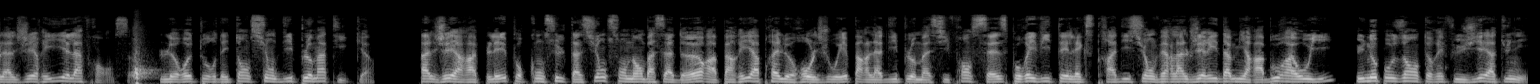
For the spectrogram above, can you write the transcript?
l'Algérie et la France. Le retour des tensions diplomatiques. Alger a rappelé pour consultation son ambassadeur à Paris après le rôle joué par la diplomatie française pour éviter l'extradition vers l'Algérie d'Amira Bouraoui, une opposante réfugiée à Tunis.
